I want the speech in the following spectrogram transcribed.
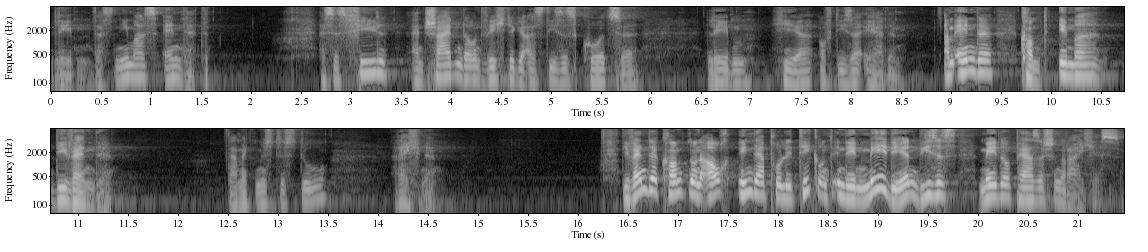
Leben, das niemals endet. Es ist viel entscheidender und wichtiger als dieses kurze Leben hier auf dieser Erde. Am Ende kommt immer die Wende. Damit müsstest du rechnen. Die Wende kommt nun auch in der Politik und in den Medien dieses Medo-Persischen Reiches.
